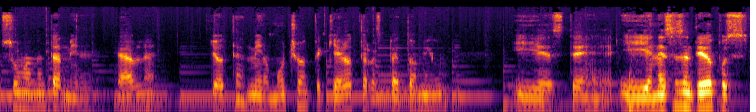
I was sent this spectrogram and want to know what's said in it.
sumamente admirable. Yo te admiro mucho, te quiero, te respeto, amigo. Y este, y en ese sentido, pues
